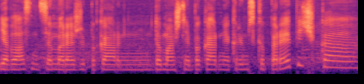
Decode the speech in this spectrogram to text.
Я власниця мережі пекарень, домашня пекарня Кримська перепічка.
